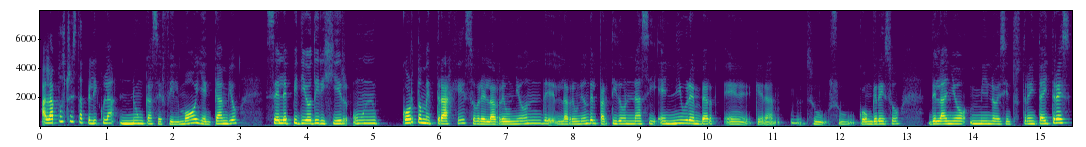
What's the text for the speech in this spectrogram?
A la postre esta película nunca se filmó y en cambio se le pidió dirigir un cortometraje sobre la reunión, de, la reunión del partido nazi en Nuremberg, eh, que era su, su, congreso del año 1933.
